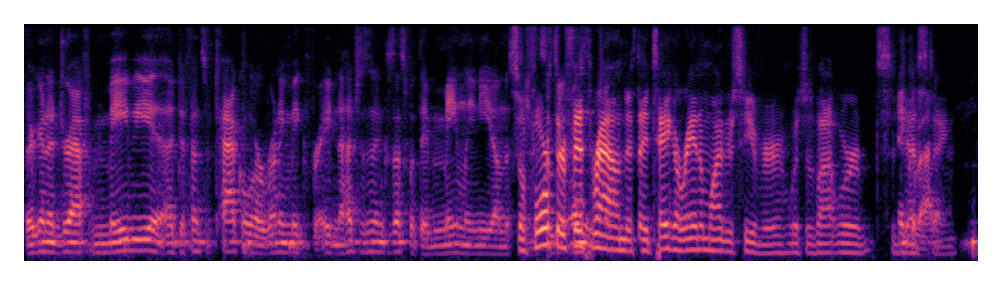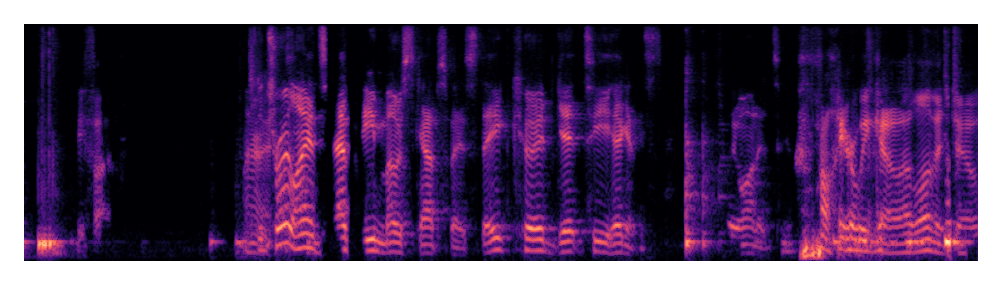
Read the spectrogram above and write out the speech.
They're going to draft maybe a defensive tackle or a running make for Aidan Hutchinson because that's what they mainly need on the. So fourth or fifth round, if they take a random wide receiver, which is what we're suggesting, be fun. All Detroit right. Lions have the most cap space. They could get Tee Higgins wanted to. Oh, here we go. I love it, Joe.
